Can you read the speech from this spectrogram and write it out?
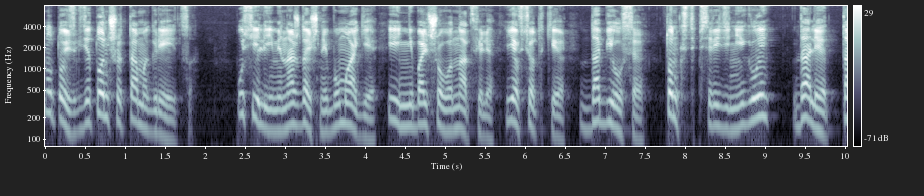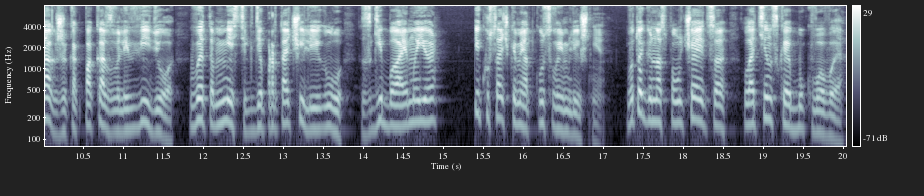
Ну, то есть, где тоньше, там и греется. Усилиями наждачной бумаги и небольшого надфиля я все-таки добился тонкости посередине иглы. Далее, так же, как показывали в видео, в этом месте, где проточили иглу, сгибаем ее и кусачками откусываем лишнее. В итоге у нас получается латинская буква В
